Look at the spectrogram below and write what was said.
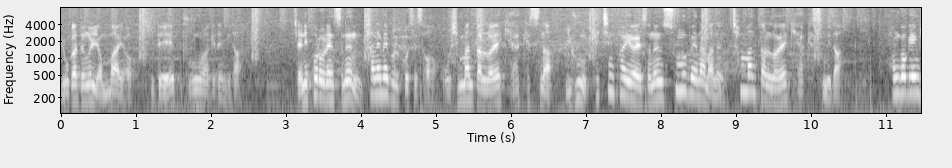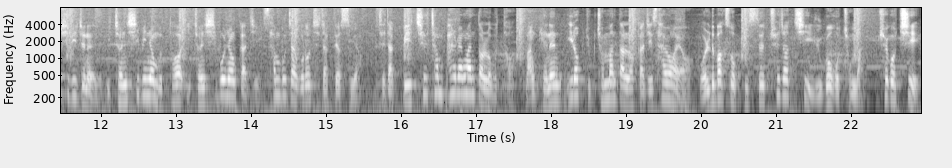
요가 등을 연마하여 기대에 부응하게 됩니다. 제니퍼 로렌스는 파넴의 불꽃에서 50만 달러에 계약했으나 이후 캐칭파이어에서는 20배나 많은 1000만 달러에 계약했습니다. 헝거게임 시리즈는 2012년부터 2015년까지 3부작으로 제작되었으며 제작비 7,800만 달러부터 많게는 1억 6천만 달러까지 사용하여 월드박스 오피스 최저치 6억 5천만, 최고치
